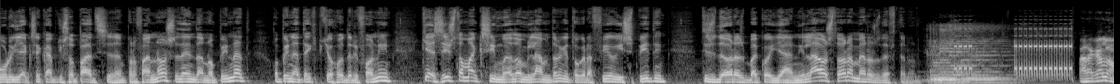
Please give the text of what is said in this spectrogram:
ούρλιαξε κάποιος το πάτησε προφανώς. Δεν ήταν ο Πίνατ. Ο Πίνατ έχει πιο χοντρή φωνή. Και ζει στο Μαξίμου. Εδώ μιλάμε τώρα για το γραφείο ή σπίτι της Ντόρας Μπακογιάννη. Λάος τώρα, μέρος δεύτερον. Παρακαλώ.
